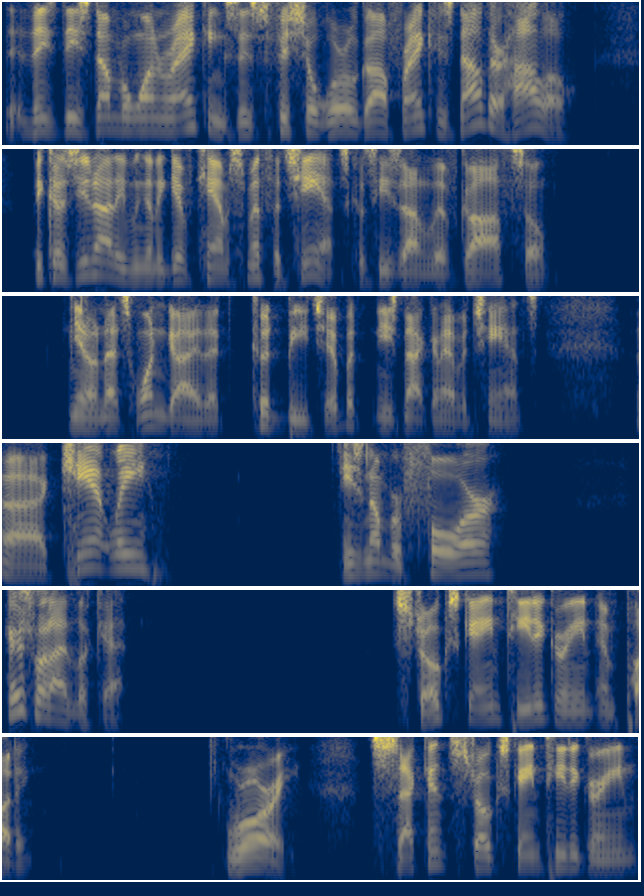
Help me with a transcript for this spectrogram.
these these number one rankings, these official world golf rankings, now they're hollow because you're not even going to give Cam Smith a chance because he's on LIV Golf. So, you know, and that's one guy that could beat you, but he's not going to have a chance. Uh, Cantlay, he's number four. Here's what I look at: strokes gained, tee to green, and putting. Rory, second strokes gained tee to green,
